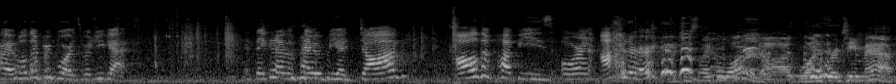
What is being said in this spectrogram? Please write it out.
All right, hold up your boards. What'd you get? If they could have a pet, it would be a dog, all the puppies, or an otter. Just like a water dog. One for team math.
